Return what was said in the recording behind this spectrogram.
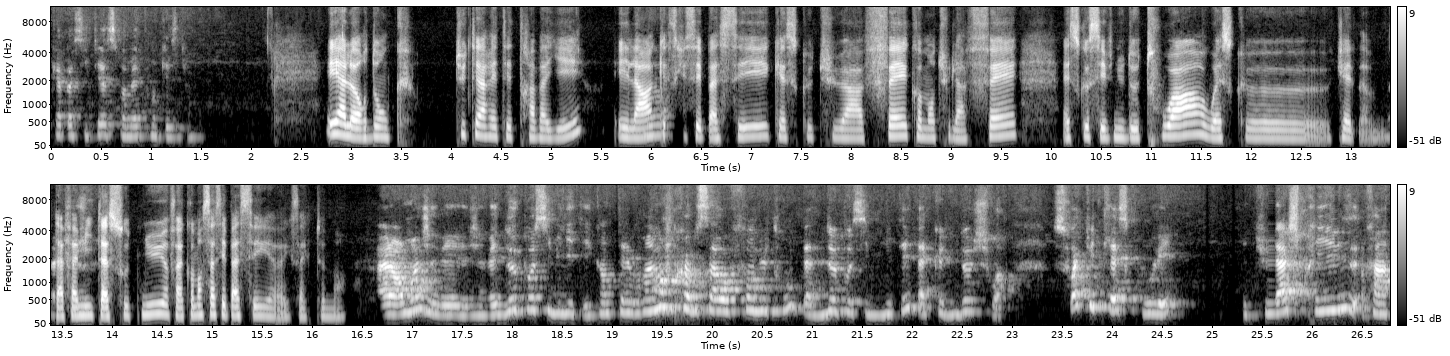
capacité à se remettre en question. Et alors, donc, tu t'es arrêté de travailler. Et là, Mm. qu'est-ce qui s'est passé? Qu'est-ce que tu as fait? Comment tu l'as fait? Est-ce que c'est venu de toi ou est-ce que quel- ta famille t'a soutenu? Enfin, comment ça s'est passé euh, exactement? Alors moi, j'avais deux possibilités. Quand tu es vraiment comme ça au fond du trou, tu as deux possibilités, tu n'as que deux choix. Soit tu te laisses couler et tu lâches prise, enfin,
